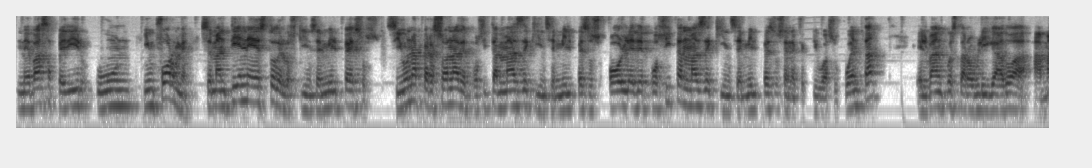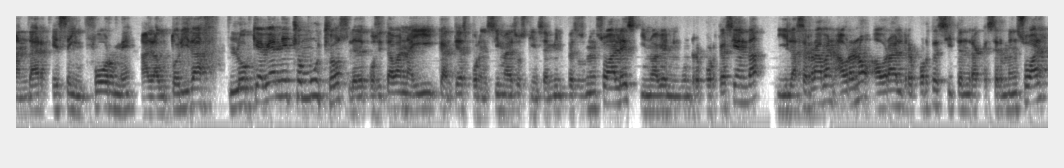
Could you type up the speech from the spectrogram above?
me vas a pedir un informe. Se mantiene esto de los 15 mil pesos. Si una persona deposita más de 15 mil pesos o le depositan más de 15 mil pesos en efectivo a su cuenta, el banco estará obligado a, mandar ese informe a la autoridad. Lo que habían hecho muchos, le depositaban ahí cantidades por encima de esos 15 mil pesos mensuales y no había ningún reporte a Hacienda y la cerraban. Ahora no, ahora el reporte sí tendrá que ser mensual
